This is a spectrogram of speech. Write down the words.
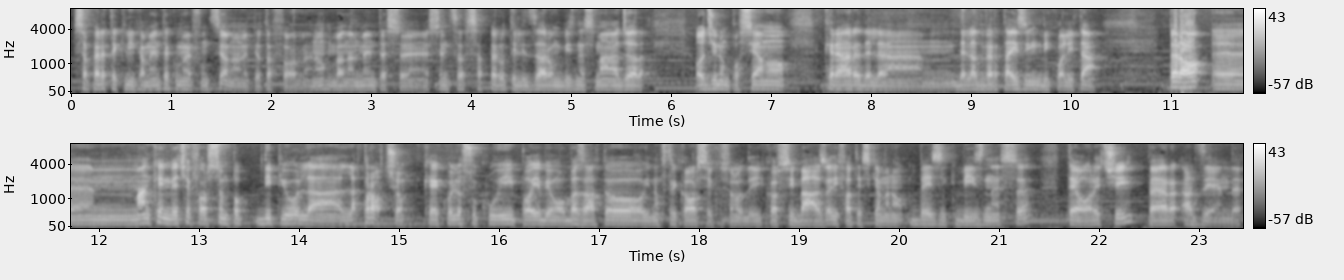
sapere tecnicamente come funzionano le piattaforme, no? banalmente se, senza saper utilizzare un business manager oggi non possiamo creare della, dell'advertising di qualità. Però ehm, manca invece forse un po' di più la, l'approccio, che è quello su cui poi abbiamo basato i nostri corsi, che sono dei corsi base, difatti si chiamano Basic Business teorici per aziende.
